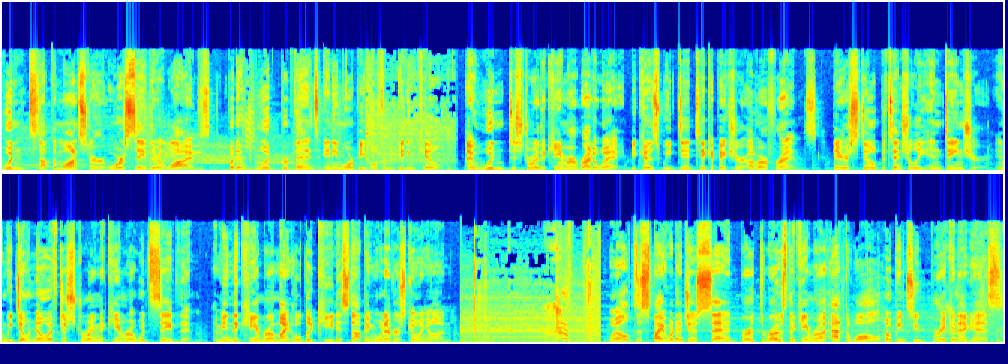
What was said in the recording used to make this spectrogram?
wouldn't stop the monster or save their lives, but it would prevent any more people from getting killed. I wouldn't destroy the camera right away, because we did take a picture of our friends. They are still potentially in danger, and we don't know if destroying the camera would save them. I mean, the camera might hold the key to stopping whatever's going on. Well, despite what I just said, Bird throws the camera at the wall, hoping to break it, I guess.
